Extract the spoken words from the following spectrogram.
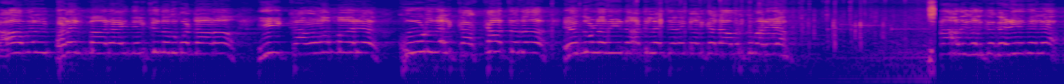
കാവൽ ഭടന്മാരായി നിൽക്കുന്നത് കൊണ്ടാണ് ഈ കള്ളന്മാര് കൂടുതൽ കക്കാത്തത് എന്നുള്ളത് ഈ നാട്ടിലെ ജനങ്ങൾക്ക് എല്ലാവർക്കും അറിയാം. ആളുകൾക്ക് കഴിയുന്നില്ല.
